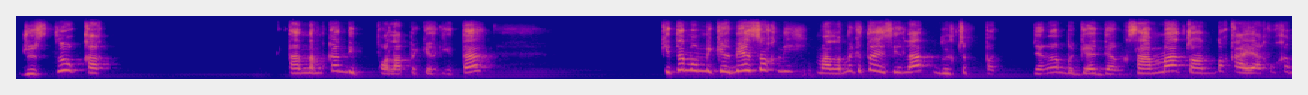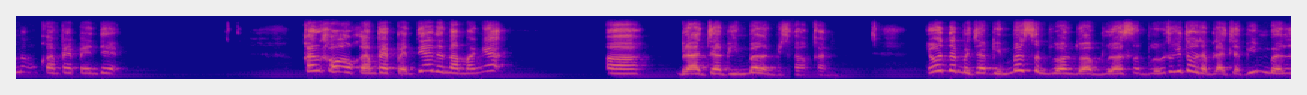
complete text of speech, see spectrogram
Justru kak, tanamkan di pola pikir kita, kita mau mikir besok nih, malamnya kita istirahat dulu cepat jangan begadang. Sama contoh kayak aku kan UKM PPD. Kan kalau UKM PPD ada namanya uh, belajar bimbel misalkan. Ya udah belajar bimbel sebulan dua bulan sebelum itu kita udah belajar bimbel.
